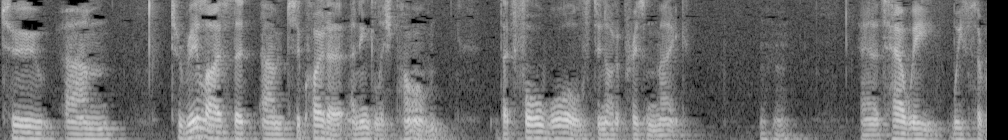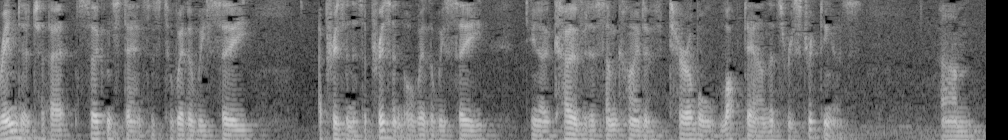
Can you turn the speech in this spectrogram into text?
to um, to realise that, um, to quote a, an English poem, that four walls do not a prison make. Mm-hmm. And it's how we, we surrender to that circumstance as to whether we see a prison as a prison or whether we see, you know, COVID as some kind of terrible lockdown that's restricting us. Um,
